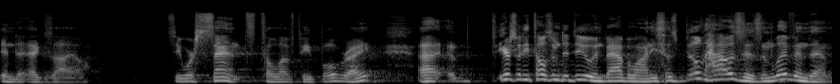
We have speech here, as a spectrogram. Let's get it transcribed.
into exile. See, we're sent to love people, right? Uh, here's what he tells them to do in Babylon He says, Build houses and live in them,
